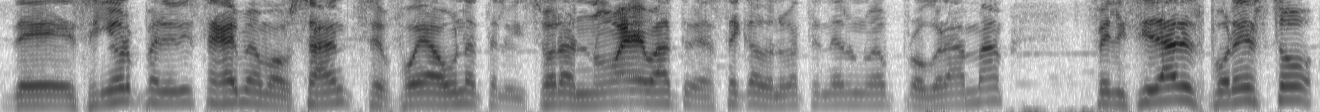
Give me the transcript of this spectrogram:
De señor periodista Jaime Maussan se fue a una televisora nueva, TV Azteca, donde va a tener un nuevo programa. Felicidades por esto.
